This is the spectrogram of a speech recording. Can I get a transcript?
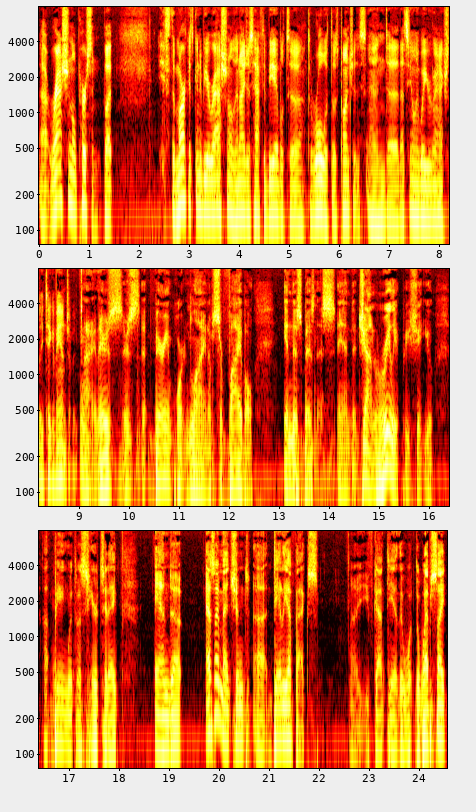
uh, rational person, but if the market's going to be irrational, then I just have to be able to to roll with those punches, and uh, that's the only way you're going to actually take advantage of it. All right, there's there's a very important line of survival in this business, and uh, John, really appreciate you uh, being with us here today. And uh, as I mentioned, uh, Daily FX, uh, you've got the the the website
